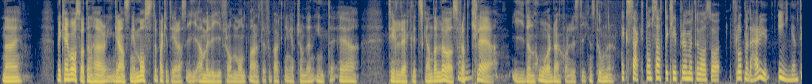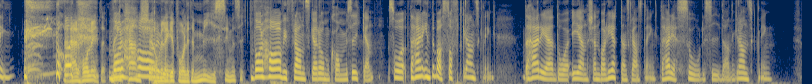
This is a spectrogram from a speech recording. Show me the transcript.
Nej. Det kan ju vara så att den här granskningen måste paketeras i Amelie från Montmartre-förpackning eftersom den inte är tillräckligt skandalös för Mm. att klä i den hårda journalistikens toner. Exakt, de satt i klipprummet och var så, förlåt men det här är ju ingenting. Det här håller inte. Men Var kanske om vi vi- lägger på lite mysig musik. Var har vi franska romcom-musiken? Så det här är inte bara softgranskning. Det här är då igenkännbarhetens granskning. Det här är Solsidan-granskning.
